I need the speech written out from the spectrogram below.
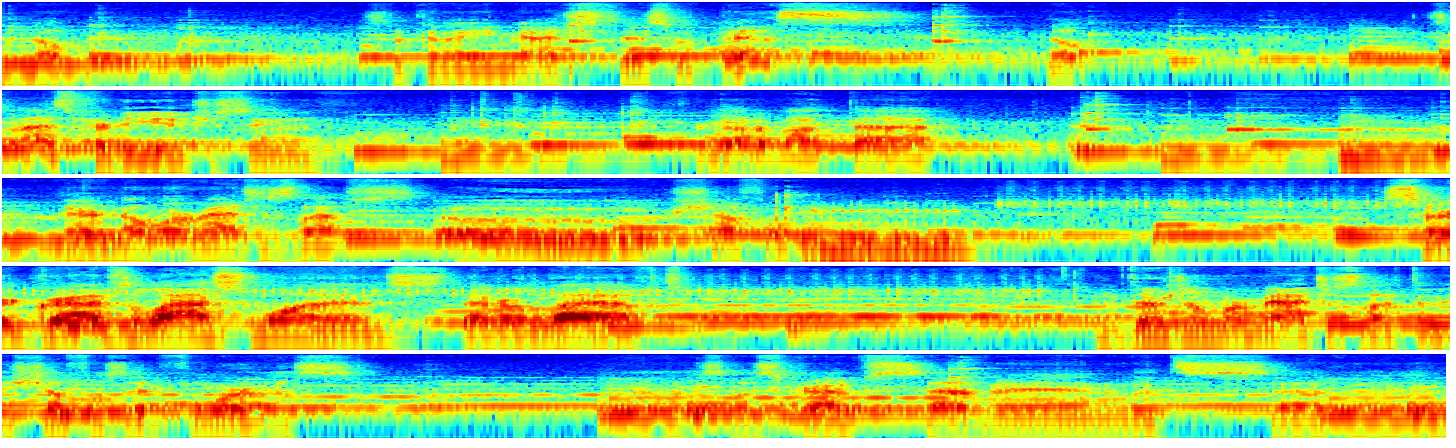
Nope. So can I match this with this? Nope. So that's pretty interesting. Forgot about that. There are no more matches left. Oh, shuffle. So it grabs the last ones that are left. If there's no more matches left, then it shuffles it for us. Uh, so let's grab seven with seven.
